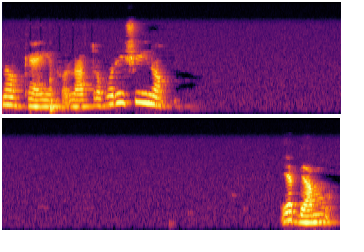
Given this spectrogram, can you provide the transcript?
Ok con l'altro cuoricino. E abbiamo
